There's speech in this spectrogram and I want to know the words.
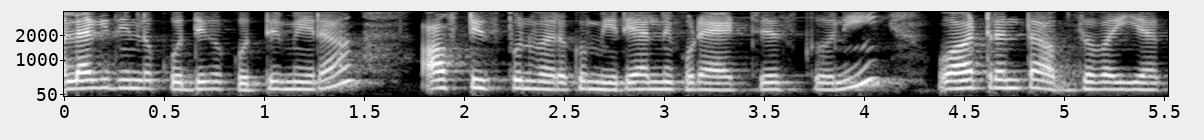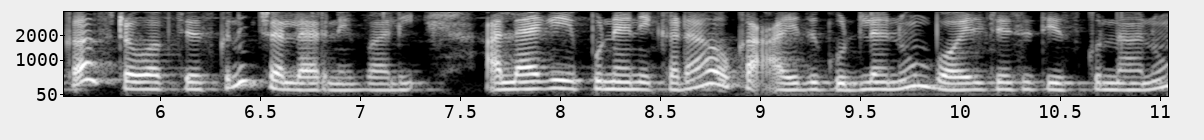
అలాగే దీనిలో కొద్దిగా కొత్తిమీర హాఫ్ టీ స్పూన్ వరకు మిరియాలని కూడా యాడ్ చేసుకొని వాటర్ అంతా అబ్జర్వ్ అయ్యాక స్టవ్ ఆఫ్ చేసుకుని చల్లారనివ్వాలి. అలాగే ఇప్పుడు నేను ఇక్కడ ఒక ఐదు గుడ్లను బాయిల్ చేసి తీసుకున్నాను.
